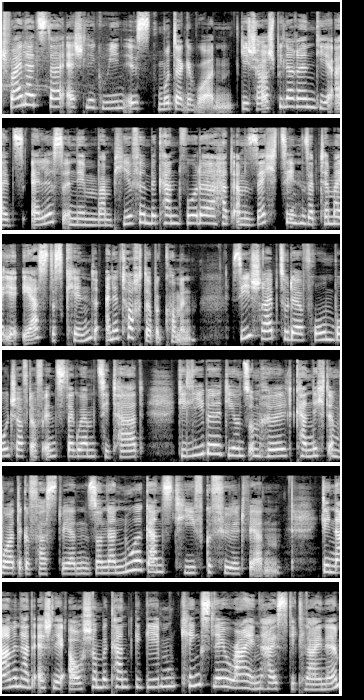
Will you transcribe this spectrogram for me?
Twilight-Star Ashley Green ist Mutter geworden. Die Schauspielerin, die als Alice in dem Vampirfilm bekannt wurde, hat am 16. September ihr erstes Kind, eine Tochter, bekommen. Sie schreibt zu der frohen Botschaft auf Instagram, Zitat, Die Liebe, die uns umhüllt, kann nicht in Worte gefasst werden, sondern nur ganz tief gefühlt werden. Den Namen hat Ashley auch schon bekannt gegeben. Kingsley Ryan heißt die Kleine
